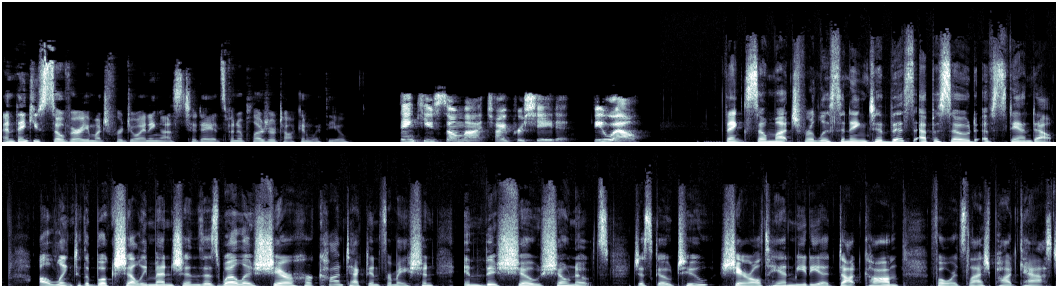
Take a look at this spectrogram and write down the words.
and thank you so very much for joining us today. It's been a pleasure talking with you. Thank you so much. I appreciate it. Be well. Thanks so much for listening to this episode of Standout. I'll link to the book Shelly mentions as well as share her contact information in this show's show notes. Just go to CherylTanmedia.com forward slash podcast.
